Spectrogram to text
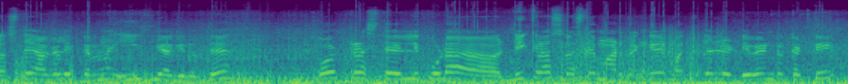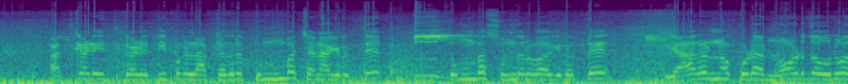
ರಸ್ತೆ ಅಗಲೀಕರಣ ಈಸಿಯಾಗಿರುತ್ತೆ ಕೋರ್ಟ್ ರಸ್ತೆಯಲ್ಲಿ ಕೂಡ ಡಿ ಕ್ರಾಸ್ ರಸ್ತೆ ಮಾಡ್ದಂಗೆ ಮಧ್ಯದಲ್ಲಿ ಡಿವೆಂಡರ್ ಕಟ್ಟಿ ಹತ್ತು ಕಡೆ ಇತ್ತು ಕಡೆ ದೀಪಗಳು ಹಾಕಿದ್ರೆ ತುಂಬ ಚೆನ್ನಾಗಿರುತ್ತೆ, ತುಂಬ ಸುಂದರವಾಗಿರುತ್ತೆ. ಯಾರನ್ನು ಕೂಡ ನೋಡಿದವರು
